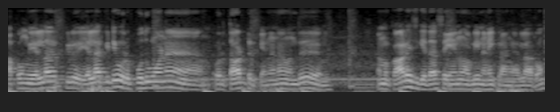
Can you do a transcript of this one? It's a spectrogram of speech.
அப்போ அவங்க எல்லாருக்கு எல்லாருக்கிட்டேயும் ஒரு பொதுவான ஒரு தாட் இருக்குது என்னென்னா வந்து நம்ம காலேஜுக்கு எதாவது செய்யணும் அப்படின்னு நினைக்கிறாங்க எல்லாரும்.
